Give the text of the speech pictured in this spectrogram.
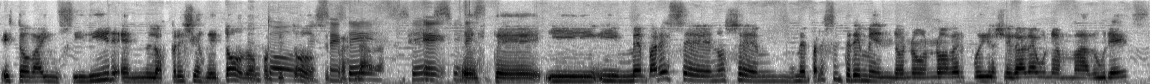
esto va a incidir en los precios de todo, porque todo, se traslada. Eh, este, y, me parece, no sé, me parece tremendo no, no haber podido llegar a una madurez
